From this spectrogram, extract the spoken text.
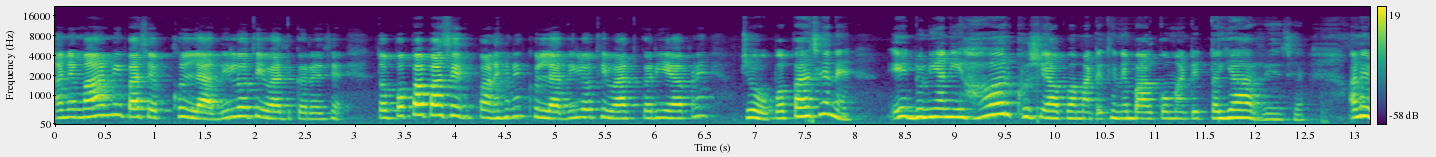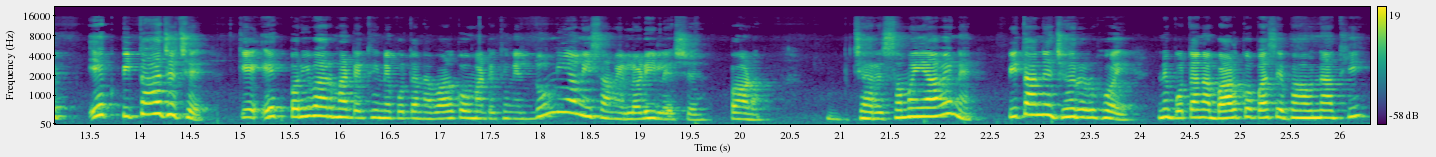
અને માની પાસે ખુલ્લા દિલોથી વાત કરે છે. તો પપ્પા પાસે પણ એને ખુલ્લા દિલોથી વાત કરીએ આપણે. જો પપ્પા છે ને એ દુનિયાની હર ખુશી આપવા માટે થઈને બાળકો માટે તૈયાર રહે છે. અને એક પિતા જ છે કે એક પરિવાર માટે થઈને પોતાના બાળકો માટે થઈને દુનિયાની સામે લડી લેશે પણ જ્યારે સમય આવે ને પિતાને જરૂર હોય ને પોતાના બાળકો પાસે ભાવનાથી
